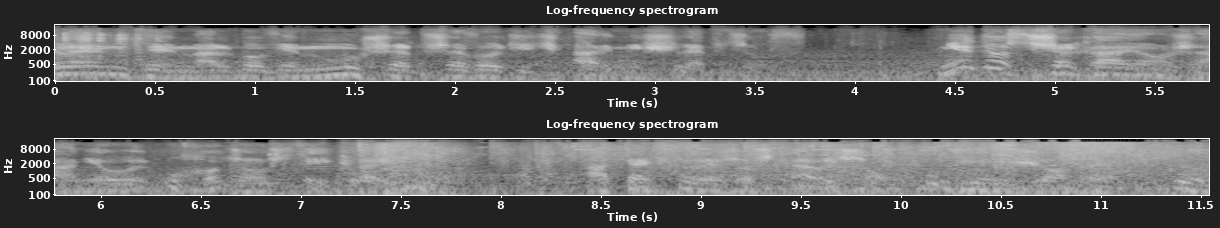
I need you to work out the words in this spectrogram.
Przeklętym albowiem muszę przewodzić armii ślepców. Nie dostrzegają, że anioły uchodzą z tej krainy, a te, które zostały są uwięzione lub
